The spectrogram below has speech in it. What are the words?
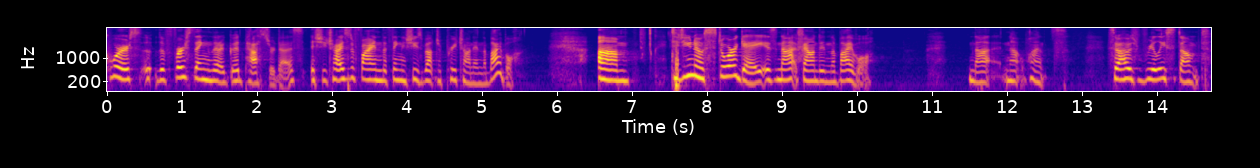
course, uh, the first thing that a good pastor does is she tries to find the thing she's about to preach on in the Bible. Um, did you know storge is not found in the Bible? Not, not once. So I was really stumped,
